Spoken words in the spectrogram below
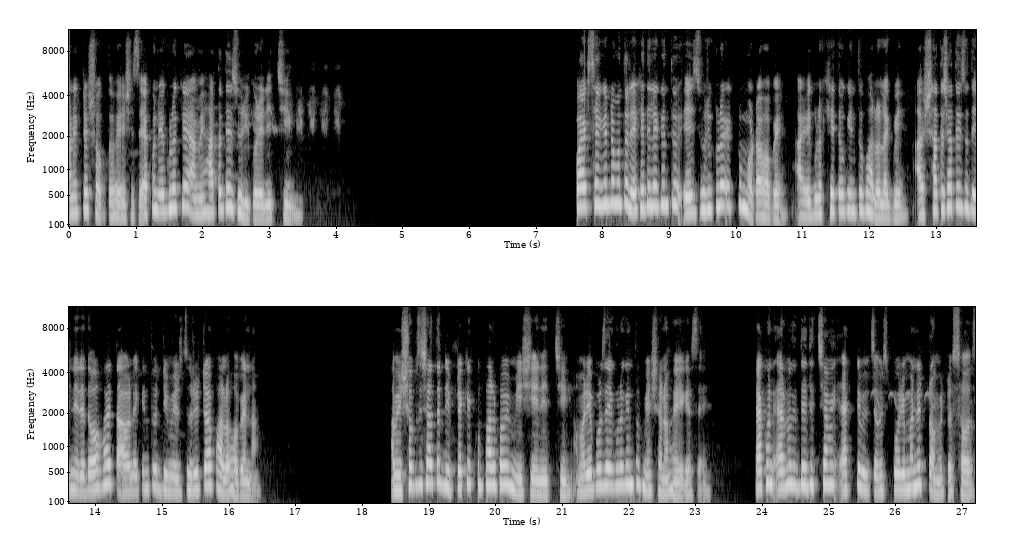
অনেকটা শক্ত হয়ে এসেছে। এখন এগুলোকে আমি হাতে দিয়ে ঝুরি করে নিচ্ছি। কয়েক সেকেন্ডের মতো রেখে দিলে কিন্তু এই ঝুড়িগুলো একটু মোটা হবে, আর এগুলো খেতেও কিন্তু ভালো লাগবে। আর সাথে সাথে যদি নেড়ে দেওয়া হয়, তাহলে কিন্তু ডিমের ঝুড়িটা ভালো হবে না। আমি সবজির সাথে ডিমটাকে খুব ভালোভাবে মিশিয়ে নিচ্ছি। আমার এ পর্যায়ে এগুলো কিন্তু মেশানো হয়ে গেছে। এখন এর মধ্যে দিয়ে দিচ্ছি আমি এক টেবিল চামচ পরিমাণের টমেটো সস।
